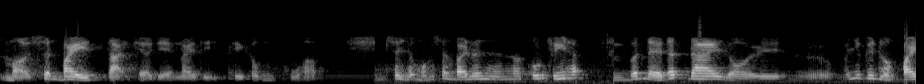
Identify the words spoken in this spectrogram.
mở sân bay tại thời điểm này thì thì không phù hợp xây dựng một cái sân bay nó nó tốn phí lắm vấn đề đất đai rồi có những cái đường bay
